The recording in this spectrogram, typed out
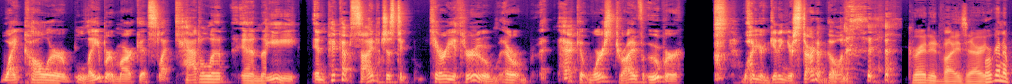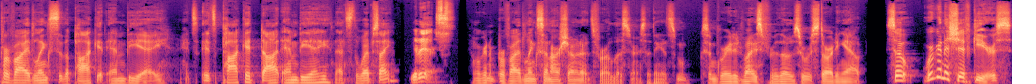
white collar labor markets like Catalant and G and pick up side just to carry you through. Or heck, at worst, drive Uber while you're getting your startup going. Great advice, Harry. We're going to provide links to the Pocket MBA. It's it's pocket.mba. That's the website. It is. And we're going to provide links in our show notes for our listeners. I think it's some some great advice for those who are starting out. So we're going to shift gears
